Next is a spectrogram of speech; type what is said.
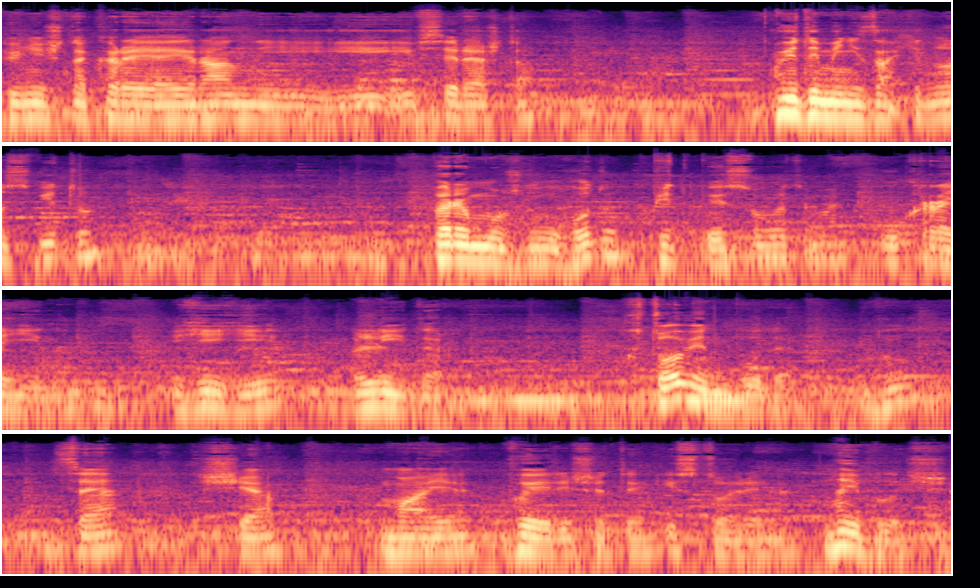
Північна Корея, Іран і, і, і всі решта від імені Західного світу переможну угоду підписуватиме Україна, її лідер. Хто він буде? Ну, це ще має вирішити історія найближче.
